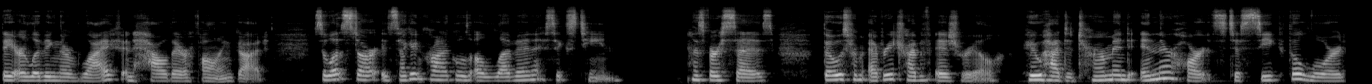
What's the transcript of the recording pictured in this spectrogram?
they are living their life and how they are following God. So let's start in Second Chronicles 11 16. This verse says, Those from every tribe of Israel who had determined in their hearts to seek the Lord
